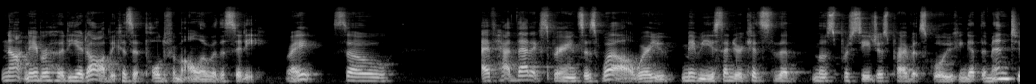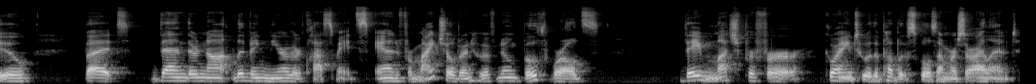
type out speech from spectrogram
not neighborhoody at all because it pulled from all over the city, right? So I've had that experience as well, where you maybe you send your kids to the most prestigious private school you can get them into, but then they're not living near their classmates. And for my children who have known both worlds, they much prefer going to the public schools on Mercer Island,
